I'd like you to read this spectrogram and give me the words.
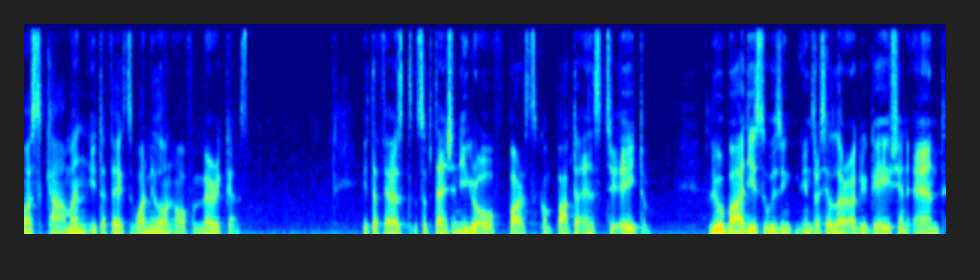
most common. It affects 1 million of Americans. It affects substantia nigra of pars compacta and striatum. Lewy bodies with intracellular aggregation and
